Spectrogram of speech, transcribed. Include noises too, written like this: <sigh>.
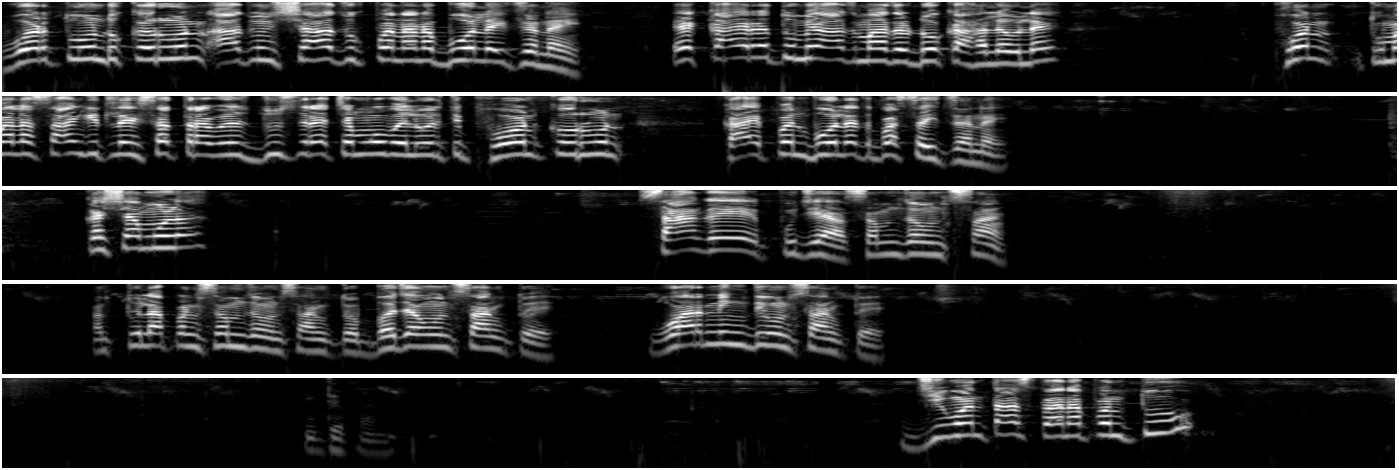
वर तोंड करून अजून शाजूकपणानं बोलायचं नाही. ए काय रे तुम्ही आज माझं डोकं हलवलंय? फोन तुम्हाला सांगितलंय सतरा वेळेस दुसऱ्याच्या मोबाईलवरती फोन करून काय पण बोलत बसायचं नाही. कशामुळं? सांग ए पूजा समजावून सांग. आणि तुला पण समजावून सांगतो बजावून सांगतोय वॉर्निंग देऊन सांगतोय. दे पाणी. जिवंत असताना पण तू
